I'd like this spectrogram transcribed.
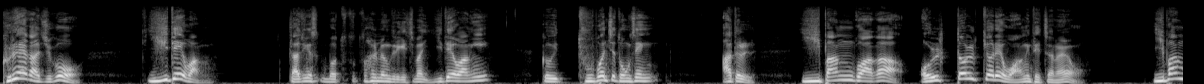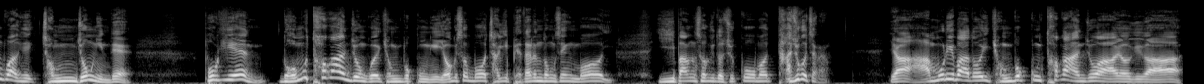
그래가지고 이대왕 나중에 뭐 또 설명드리겠지만 이대왕이 그 두 번째 동생 아들 이방과가 얼떨결에 왕이 됐잖아요. 이방과 정종인데 보기엔 너무 터가 안 좋은 거예요 경복궁이 여기서 뭐 자기 배다른 동생 뭐 이방석이도 죽고 뭐 다 죽었잖아. 야 아무리 봐도 이 경복궁 터가 안 좋아 여기가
